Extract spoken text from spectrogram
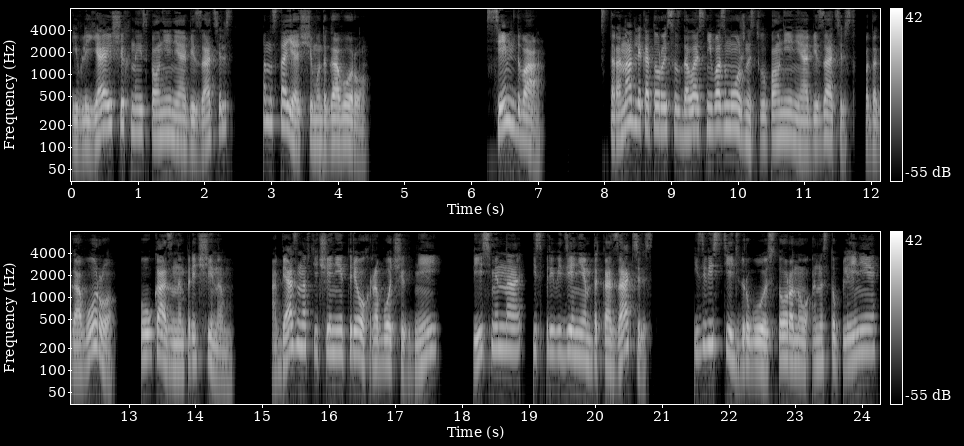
и влияющих на исполнение обязательств по настоящему договору. 7.2. Сторона, для которой создалась невозможность выполнения обязательств по договору по указанным причинам, обязана в течение трех рабочих дней письменно и с приведением доказательств известить другую сторону о наступлении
